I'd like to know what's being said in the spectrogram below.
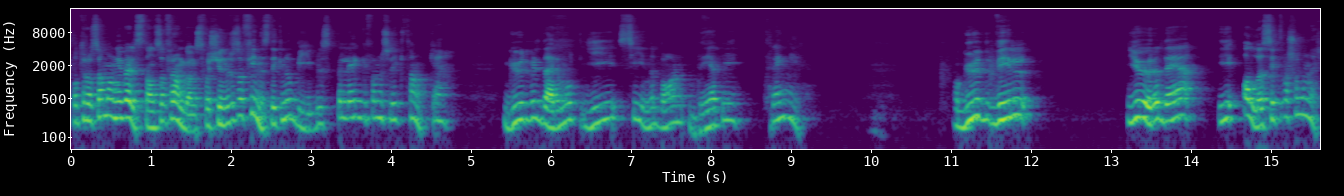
På tross av mange velstands- og framgangsforkynnere så finnes det ikke noe bibelsk belegg for en slik tanke. Gud vil derimot gi sine barn det de trenger. Og Gud vil gjøre det i alle situasjoner.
